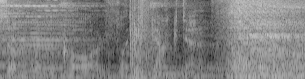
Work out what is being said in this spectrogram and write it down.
Someone call for the doctor.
